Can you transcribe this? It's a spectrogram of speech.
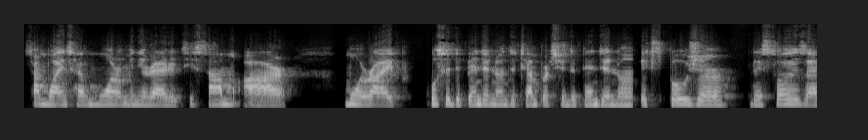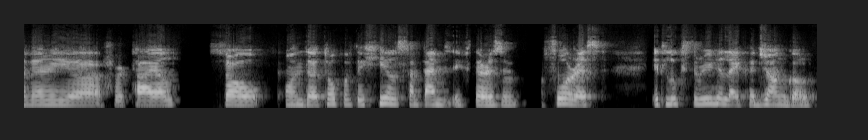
some wines have more minerality, some are more ripe. Also, depending on the temperature, depending on exposure, the soils are very uh, fertile so on the top of the hill, sometimes if there's a forest, it looks really like a jungle.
